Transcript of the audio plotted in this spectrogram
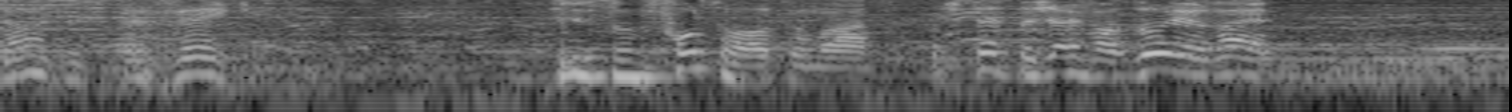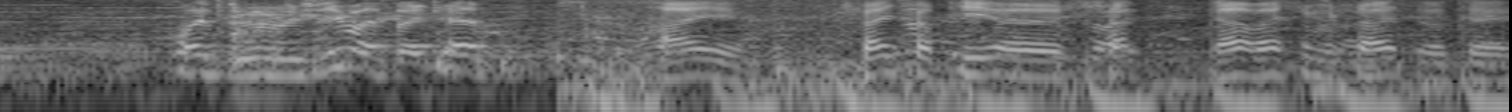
Das ist perfekt. Hier ist so ein Fotoautomat. Ich setze mich einfach so hier rein. Holzi will mich niemals erkennen. Hi. Ich weiß nicht, ob die. Äh, ja, weiß schon Bescheid, okay.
